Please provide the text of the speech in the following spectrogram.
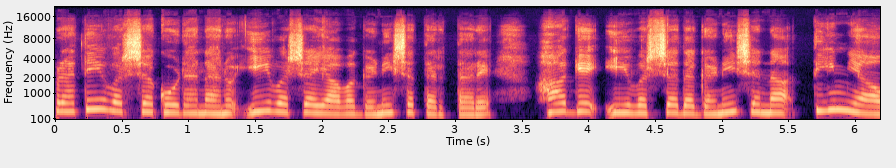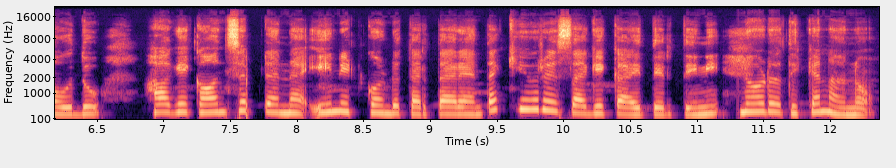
ಪ್ರತಿ ವರ್ಷ ಕೂಡ ನಾನು ಈ ವರ್ಷ ಯಾವ ಗಣೇಶ ತರ್ತಾರೆ, ಹಾಗೆ ಈ ವರ್ಷದ ಗಣೇಶನ ಥೀಮ್ ಯಾವುದು, ಹಾಗೆ ಕಾನ್ಸೆಪ್ಟ್ ಅನ್ನ ಏನ್ ಇಟ್ಕೊಂಡು ತರ್ತಾರೆ ಅಂತ ಕ್ಯೂರಿಯಸ್ ಆಗಿ ಕಾಯ್ತಿರ್ತೀನಿ. ನೋಡೋದಿಕ್ಕೆ ನಾನು.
